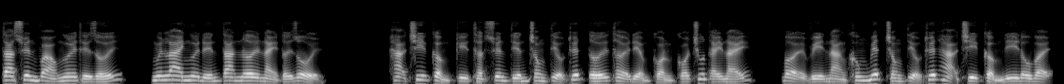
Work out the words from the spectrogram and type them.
ta xuyên vào ngươi thế giới, nguyên lai like ngươi đến ta nơi này tới rồi. Hạ chi cẩm kỳ thật xuyên tiến trong tiểu thuyết tới thời điểm còn có chút ấy náy, bởi vì nàng không biết trong tiểu thuyết hạ chi cẩm đi đâu vậy.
